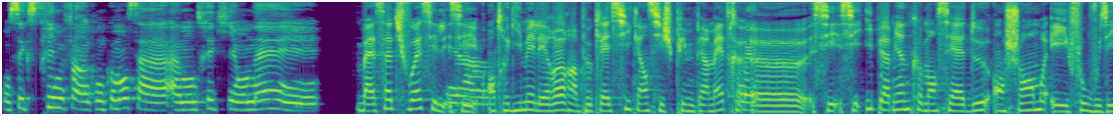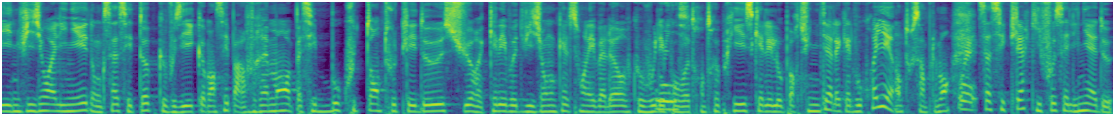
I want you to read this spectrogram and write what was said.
on s'exprime, enfin qu'on commence à, à, montrer qui on est et, bah ça, tu vois, c'est euh, entre guillemets l'erreur un peu classique, hein, si je puis me permettre. Euh, c'est hyper bien de commencer à deux en chambre et il faut que vous ayez une vision alignée. Donc ça, c'est top que vous ayez commencé par vraiment passer beaucoup de temps toutes les deux sur quelle est votre vision, quelles sont les valeurs que vous voulez pour votre entreprise, quelle est l'opportunité à laquelle vous croyez, hein, tout simplement. Ça, c'est clair qu'il faut s'aligner à deux.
